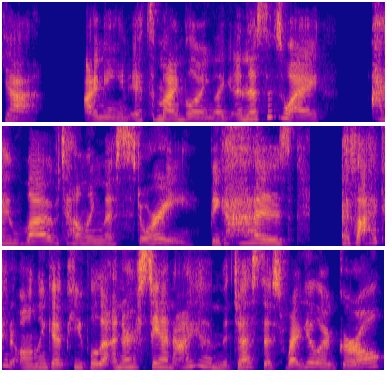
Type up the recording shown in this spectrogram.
Yeah. I mean, it's mind blowing. Like, and this is why I love telling this story because if I could only get people to understand I am just this regular girl,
